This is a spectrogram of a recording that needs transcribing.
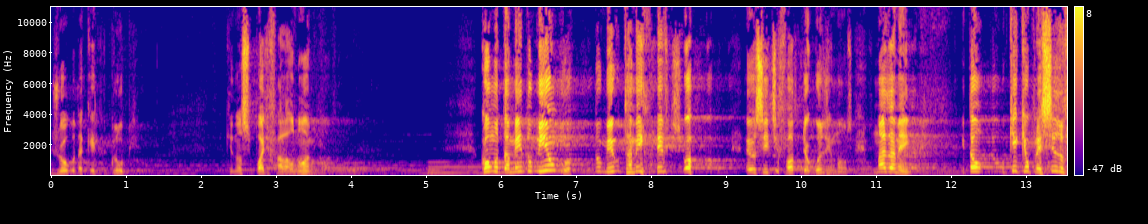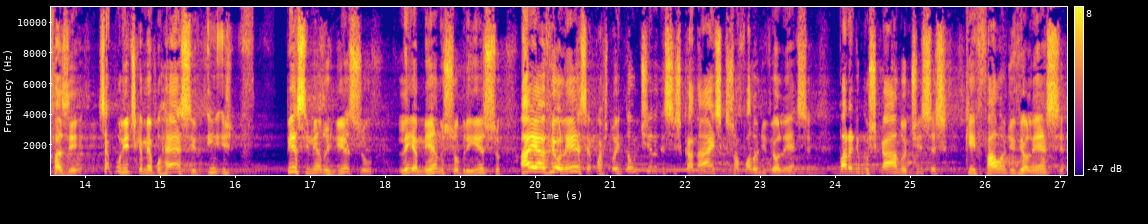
jogo daquele clube, que não se pode falar o nome. Como também domingo, domingo também teve jogo. Eu senti falta de alguns irmãos. Mas amém. Então, o que, que eu preciso fazer? Se a política me aborrece, pense menos nisso, leia menos sobre isso. Ah, é a violência, pastor. Então tira desses canais que só falam de violência. Para de buscar notícias que falam de violência.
